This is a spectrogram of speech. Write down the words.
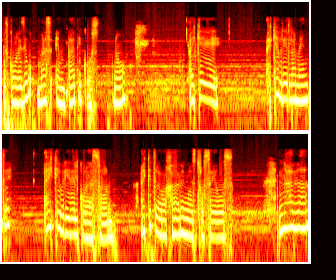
pues como les digo, más empáticos, ¿no? Hay que, hay que abrir la mente, hay que abrir el corazón, hay que trabajar en nuestros egos. Nada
